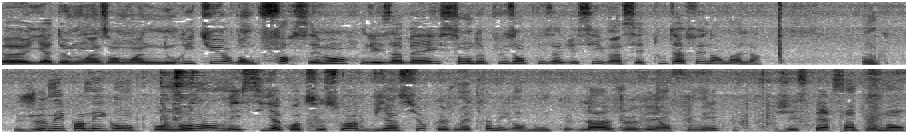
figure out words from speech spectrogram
euh, il y a de moins en moins de nourriture, donc forcément les abeilles sont de plus en plus agressives, hein. c'est tout à fait normal. Hein. Donc je mets pas mes gants pour le moment, mais s'il y a quoi que ce soit, bien sûr que je mettrai mes gants. Donc là je vais enfumer, j'espère simplement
